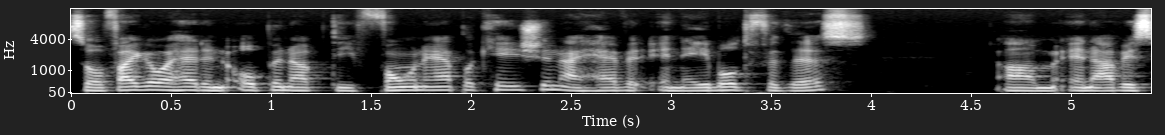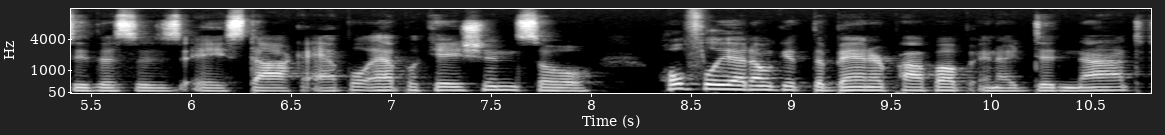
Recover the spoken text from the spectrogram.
So if I go ahead and open up the phone application, I have it enabled for this. Um, and obviously this is a stock Apple application. So hopefully I don't get the banner pop up and I did not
